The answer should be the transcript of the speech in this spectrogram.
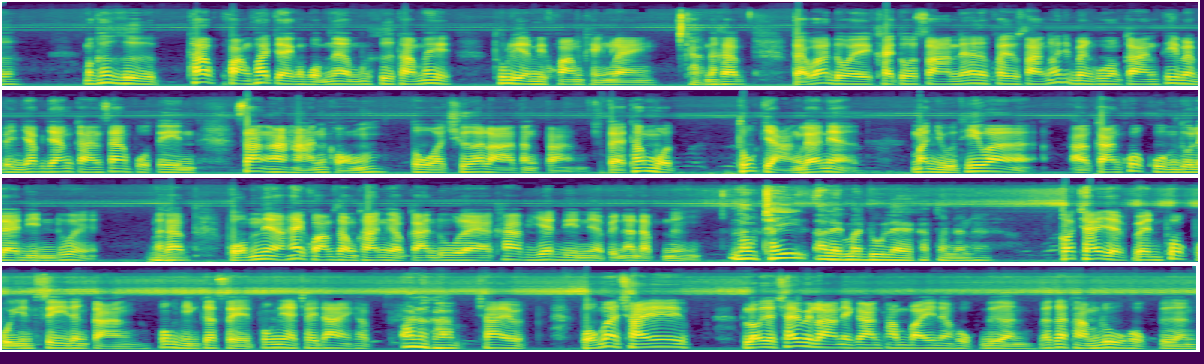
มันก็คือถ้าความเข้าใจของผมเนี่ยมันคือทำให้ทุเรียนมีความแข็งแรงครับนะครับ แต่ว่าโดยไคโตซานและไคโตซานก็จะเป็นกระบวนการที่มันเป็นยับยั้งการสร้างโปรตีน สร้างอาหารของตัวเชื้อราต่างๆ แต่ทั้งหมดทุกอย่างแล้วเนี่ยมันอยู่ที่ว่าอ่าการควบคุมดูแลดินด้วยนะครับผมเนี่ยให้ความสำคัญกับการดูแลค่า pH ดินเนี่ยเป็นอันดับหนึ่งเราใช้อะไรมาดูแลครับตอนนั้นฮะก็ใช้จะเป็นพวกปุ๋ยอินทรีย์ต่างๆ พวกหญิงเกษตร พวกเนี้ยใช้ได้ครับอ๋อเหรอครับ ใช่ ผมว่าใช้ เราจะใช้เวลาในการทำใบเนี่ยหกเดือน แล้วก็ทำลูกหกเดือน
